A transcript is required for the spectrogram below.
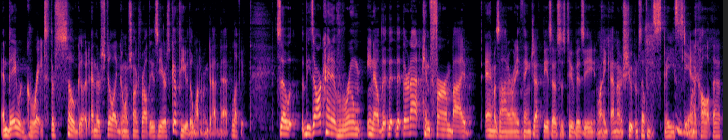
And they were great. They're so good. And they're still like going strong for all these years. Good for you, the OneRing.net. Love you. So these are kind of room, you know, th- th- they're not confirmed by Amazon or anything. Jeff Bezos is too busy, like, I don't know, shoot himself into space. if You want to call it that.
